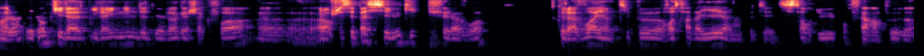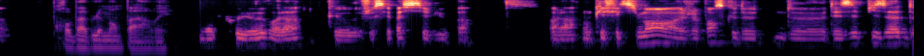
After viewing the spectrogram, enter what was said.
Voilà. Et donc il a, il a une ligne de dialogue à chaque fois. Euh, alors je sais pas si c'est lui qui fait la voix, parce que la voix est un petit peu retravaillée, elle est un peu distordue pour faire un peu. Euh, Probablement pas, oui. Crueux, voilà. Que je sais pas si c'est lui ou pas. Voilà. Donc effectivement, je pense que de, de des épisodes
